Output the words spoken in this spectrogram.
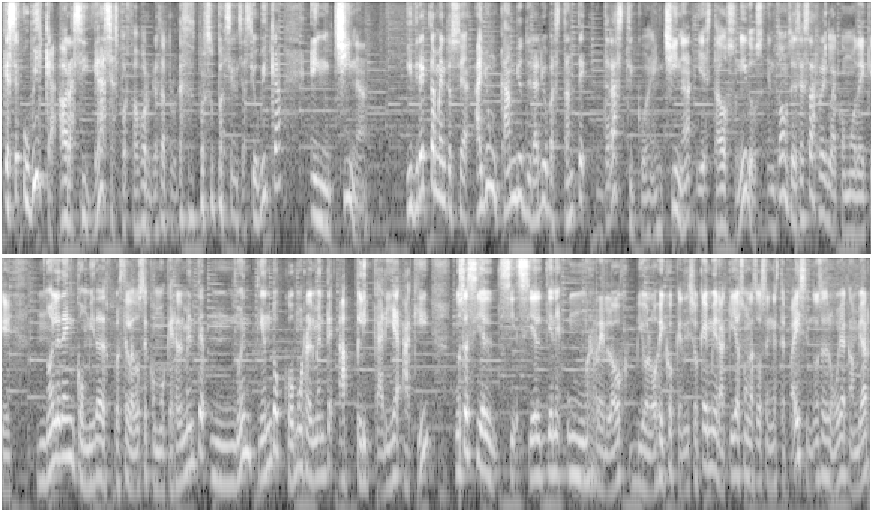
que se ubica, ahora sí, gracias por favor, gracias por, gracias por su paciencia, se ubica en China y directamente, o sea, hay un cambio de horario bastante drástico en China y Estados Unidos. Entonces, esa regla como de que no le den comida después de las 12, como que realmente no entiendo cómo realmente aplicaría aquí. No sé si él, si, él tiene un reloj biológico que dice, ok, mira, aquí ya son las 12 en este país, entonces me voy a cambiar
